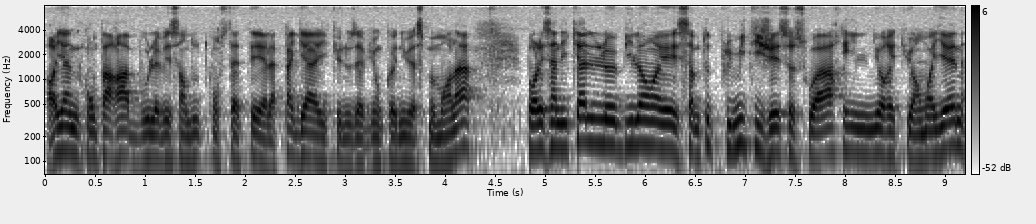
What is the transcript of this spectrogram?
Rien de comparable, vous l'avez sans doute constaté, à la pagaille que nous avions connue à ce moment-là. Pour les syndicats, le bilan est somme toute plus mitigé ce soir. Il n'y aurait eu en moyenne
